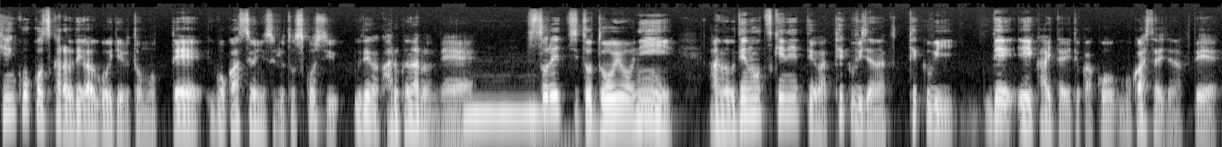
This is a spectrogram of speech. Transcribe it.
肩甲骨から腕が動いていると思って動かすようにすると少し腕が軽くなるんで、うんストレッチと同様に、あの腕の付け根っていうのは手首じゃなくて、手首で絵描いたりとかこう動かしたりじゃなくて、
